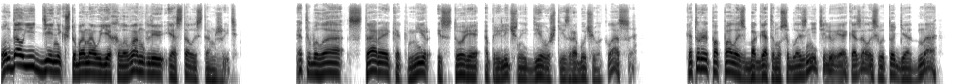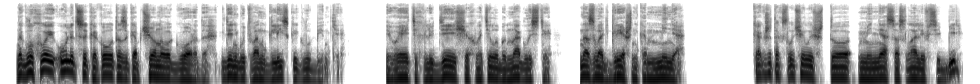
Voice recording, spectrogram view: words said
Он дал ей денег, чтобы она уехала в Англию и осталась там жить. Это была старая как мир история о приличной девушке из рабочего класса, которая попалась богатому соблазнителю и оказалась в итоге одна на глухой улице какого-то закопченного города, где-нибудь в английской глубинке. И у этих людей еще хватило бы наглости назвать грешником меня. Как же так случилось, что меня сослали в Сибирь?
